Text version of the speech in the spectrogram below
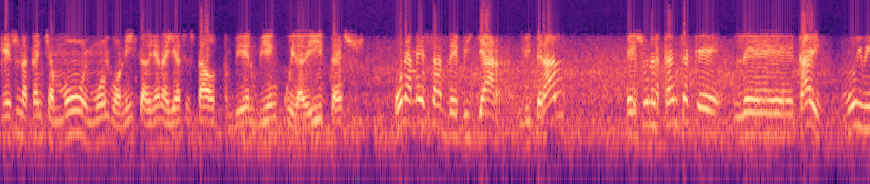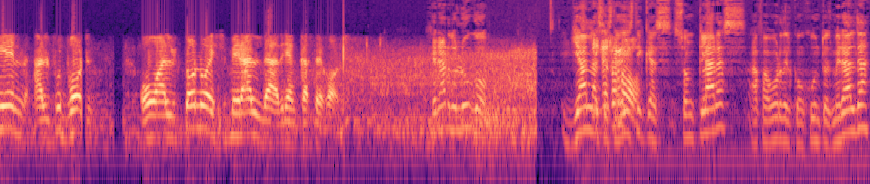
que es una cancha muy, muy bonita, Adriana, ya has estado también bien cuidadita, es una mesa de billar, literal, es una cancha que le cae muy bien al fútbol o al tono esmeralda, Adrián Castrejón. Gerardo Lugo, ya las estadísticas son claras a favor del conjunto Esmeralda.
